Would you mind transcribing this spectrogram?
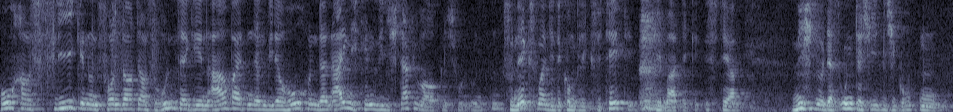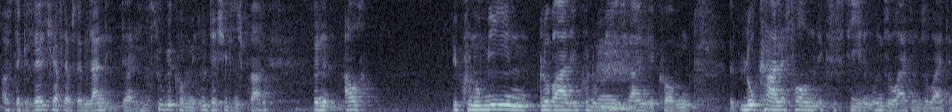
Hochhaus fliegen und von dort aus runtergehen, arbeiten, dann wieder hoch und dann eigentlich kennen sie die Stadt überhaupt nicht von unten. Zunächst mal diese Komplexität-Thematik ist ja nicht nur, dass unterschiedliche Gruppen aus der Gesellschaft, aus dem Land da hinzugekommen mit unterschiedlichen Sprachen, sondern auch Ökonomien, globale Ökonomie ist reingekommen, lokale Formen existieren und so weiter und so weiter.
